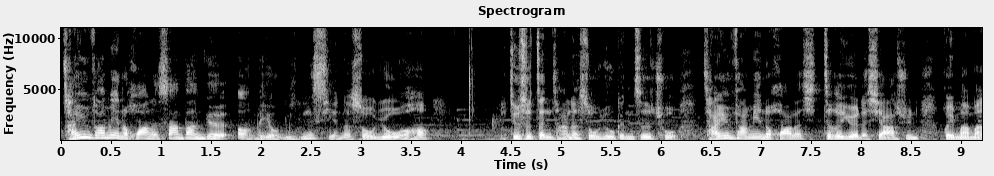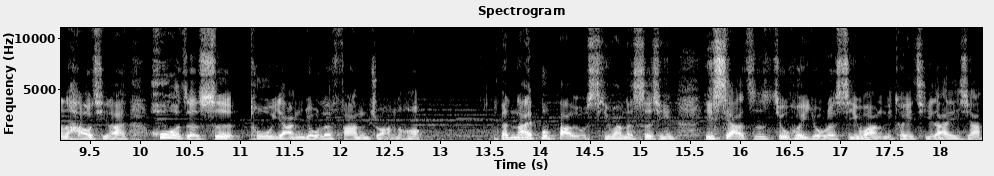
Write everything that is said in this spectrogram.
财运方面的话呢，上半月呃没有明显的收入哈，就是正常的收入跟支出。财运方面的话呢，这个月的下旬会慢慢的好起来，或者是突然有了反转哈。本来不抱有希望的事情，一下子就会有了希望，你可以期待一下。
